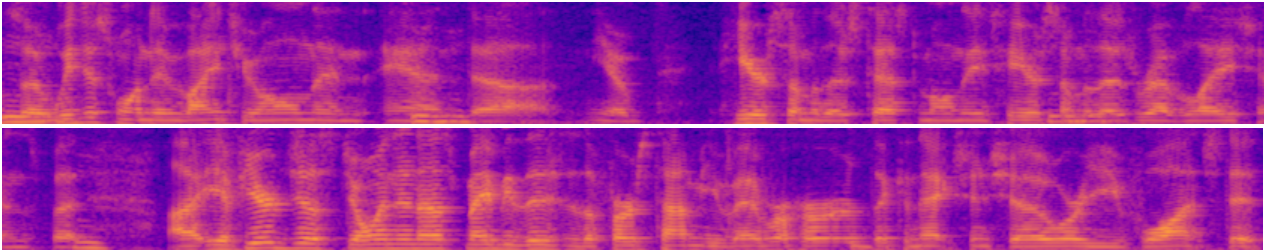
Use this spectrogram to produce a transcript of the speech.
so we just wanted to invite you on and and uh, you know hear some of those testimonies, hear some of those revelations. But uh, if you're just joining us, maybe this is the first time you've ever heard the Connection Show or you've watched it.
